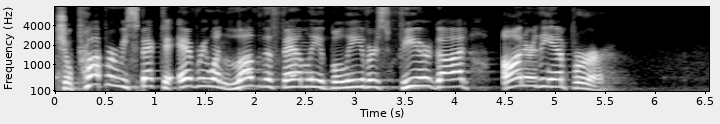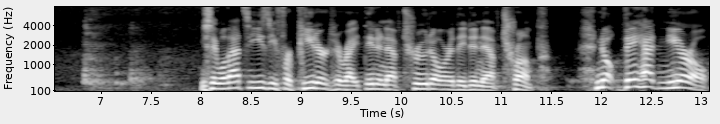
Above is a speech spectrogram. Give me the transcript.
show proper respect to everyone, love the family of believers, fear God, honor the emperor. You say, well, that's easy for Peter to write. They didn't have Trudeau or they didn't have Trump. No, they had Nero.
